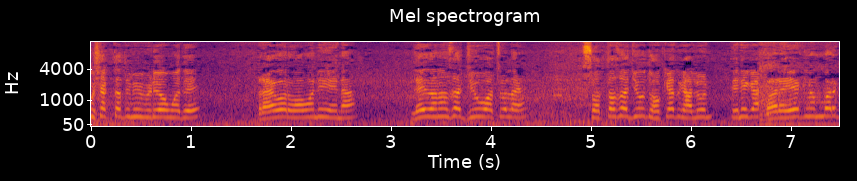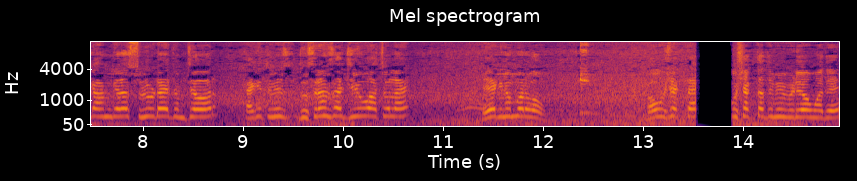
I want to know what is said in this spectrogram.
बघू शकता तुम्ही व्हिडिओमध्ये. ड्रायव्हर भावानी आहे ना. लय जणांचा जीव वाचवलाय. स्वतःचा जीव धोक्यात घालून त्याने काय बरं एक नंबर काम केलं सल्यूट आहे तुमच्यावर. कारण की तुम्ही दुसऱ्यांचा जीव वाचवलाय. एक नंबर भाऊ. बघू शकता बघू शकता तुम्ही व्हिडिओमध्ये.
